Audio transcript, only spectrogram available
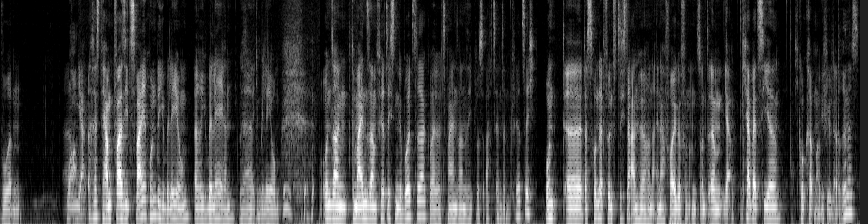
wurden. Wow. Ähm, ja, das heißt, wir haben quasi zwei Runde Jubiläum, äh, Jubiläen, äh, Jubiläum, unseren gemeinsamen 40. Geburtstag, weil 22 plus 18 sind 40 und äh, das 150. Anhören einer Folge von uns. Und ähm, ja, ich habe jetzt hier, ich gucke gerade mal, wie viel da drin ist,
